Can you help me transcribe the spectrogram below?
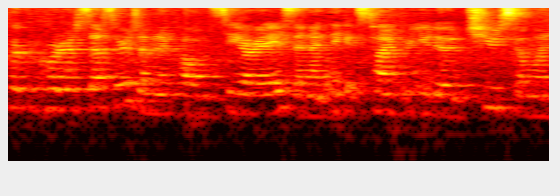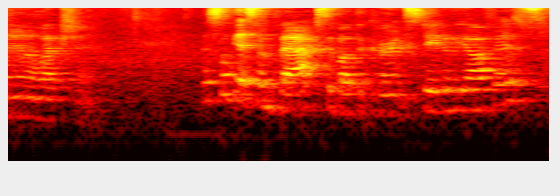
clerk recorder assessors, I'm going to call them CRAs, and I think it's time for you to choose someone in an election. Let's look at some facts about the current state of the office.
